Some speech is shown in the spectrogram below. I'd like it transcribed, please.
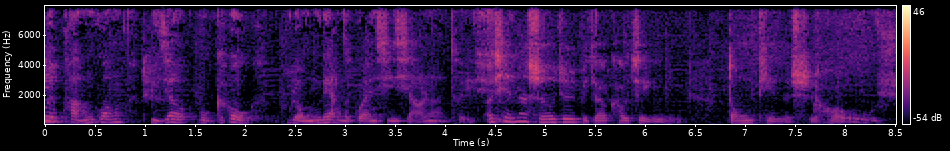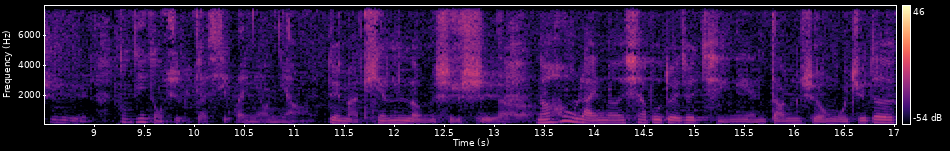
为膀胱比较不够容量的关系，想要让你退休。而且那时候就是比较靠近冬天的时候，哦，是冬天总是比较喜欢尿尿。对嘛，天冷是不是？是然后后来呢，下部队这几年当中，我觉得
